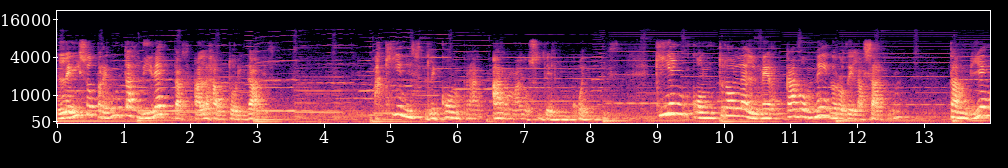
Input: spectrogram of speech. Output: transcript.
le hizo preguntas directas a las autoridades. ¿A quiénes le compran armas los delincuentes? ¿Quién controla el mercado negro de las armas? También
